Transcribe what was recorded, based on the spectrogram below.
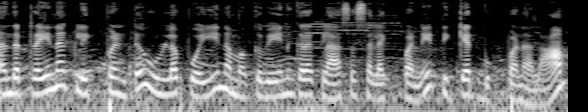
அந்த ட்ரெயினை கிளிக் பண்ணிட்டு உள்ளே போய் நமக்கு வேணுங்கிற கிளாஸை செலக்ட் பண்ணி டிக்கெட் புக் பண்ணலாம்.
